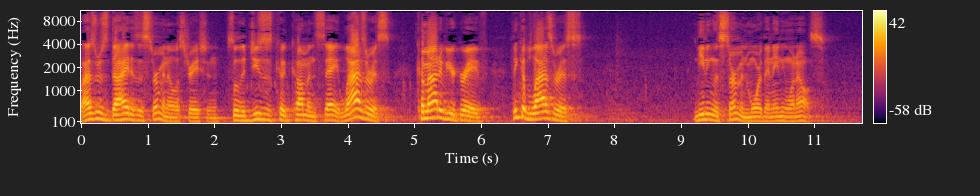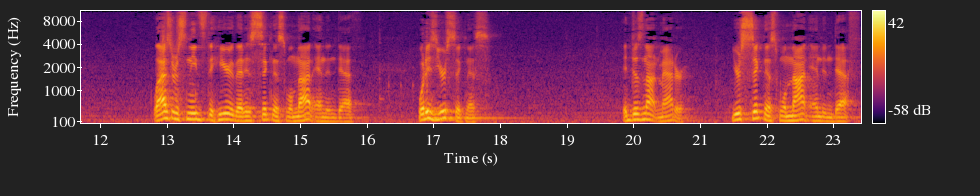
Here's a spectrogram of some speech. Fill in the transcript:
Lazarus died as a sermon illustration so that Jesus could come and say, Lazarus, come out of your grave. Think of Lazarus needing the sermon more than anyone else. Lazarus needs to hear that his sickness will not end in death. What is your sickness? It does not matter. Your sickness will not end in death.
